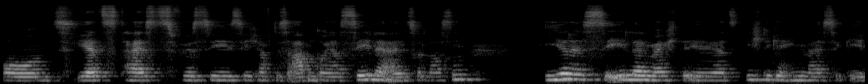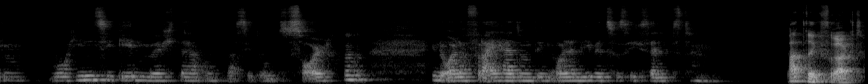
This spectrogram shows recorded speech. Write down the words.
Und jetzt heißt es für sie, sich auf das Abenteuer Seele einzulassen. Ihre Seele möchte ihr jetzt wichtige Hinweise geben, wohin sie gehen möchte und was sie tun soll. In aller Freiheit und in aller Liebe zu sich selbst. Patrick fragt,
